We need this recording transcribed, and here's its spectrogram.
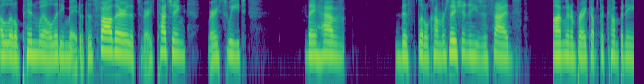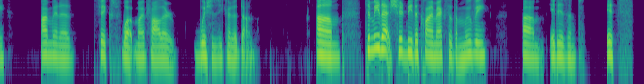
a little pinwheel that he made with his father that's very touching very sweet. They have this little conversation and he decides i'm going to break up the company. I'm going to fix what my father wishes he could have done. Um to me that should be the climax of the movie. Um it isn't. It's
